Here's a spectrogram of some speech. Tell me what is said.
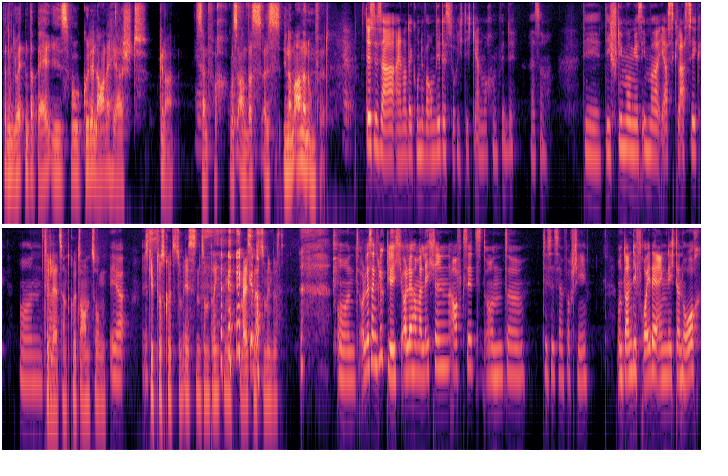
bei den Leuten dabei ist, wo gute Laune herrscht. Genau. Ja. Ist einfach was anderes als in einem anderen Umfeld. Das ist auch einer der Gründe, warum wir das so richtig gern machen, finde ich. Also die, die Stimmung ist immer erstklassig. Und, die äh, Leute sind gut angezogen. Ja. Es, gibt was kurz zum Essen, zum Trinken, meistens genau. zumindest. Und alle sind glücklich, alle haben ein Lächeln aufgesetzt und äh, das ist einfach schön. Und dann die Freude eigentlich danach,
